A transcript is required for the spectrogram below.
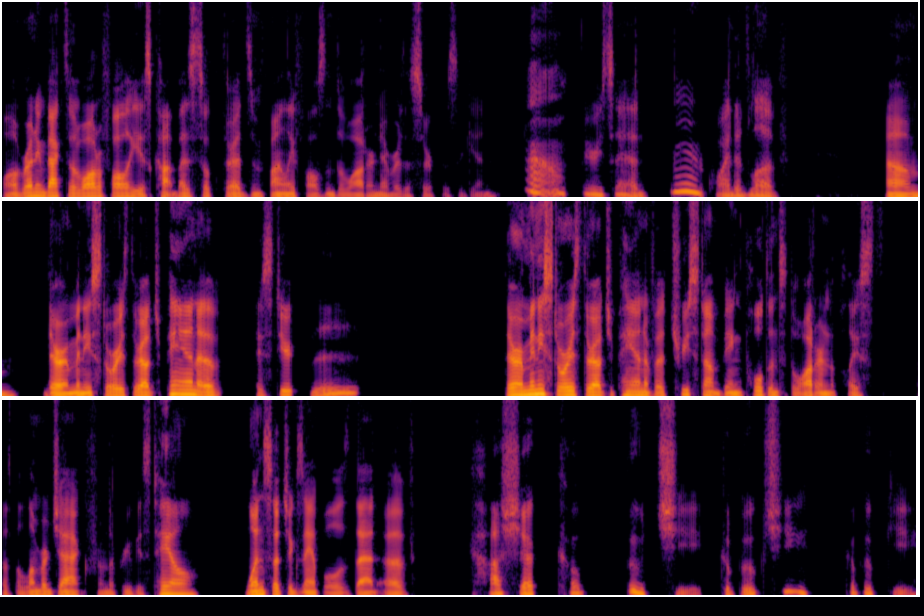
While running back to the waterfall, he is caught by the silk threads and finally falls into the water, never to surface again. Oh, Very sad yeah. requited love. Um, there are many stories throughout Japan of a steer. Bleh. There are many stories throughout Japan of a tree stump being pulled into the water in the place of the lumberjack from the previous tale. One such example is that of Kasha Kobuchi. Kabuchi? Kabuki.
